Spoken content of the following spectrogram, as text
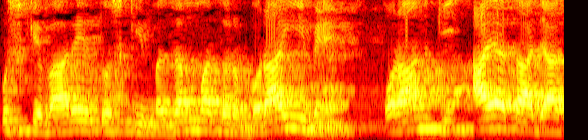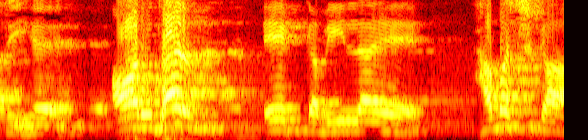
اس کے بارے تو اس کی مذمت اور برائی میں قرآن کی آیت آ جاتی ہے۔ اور ادھر ایک قبیلہ حبش کا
